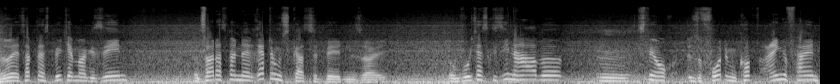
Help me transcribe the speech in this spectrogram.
So, jetzt habt ihr das Bild ja mal gesehen. Und zwar, dass man eine Rettungsgasse bilden soll. Und wo ich das gesehen habe, hm, ist mir auch sofort im Kopf eingefallen,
